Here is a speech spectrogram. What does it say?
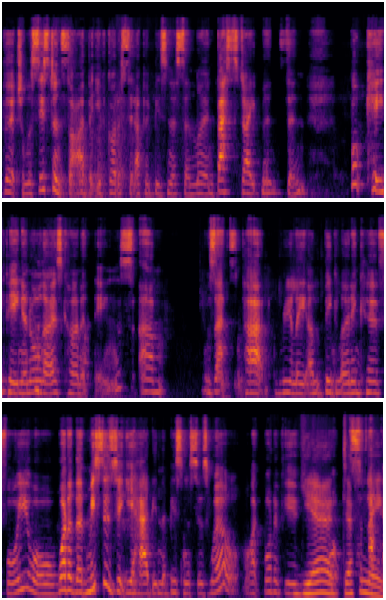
virtual assistant side, but you've got to set up a business and learn BAS statements and bookkeeping and all those kind of things. Um, was that part really a big learning curve for you, or what are the misses that you had in the business as well? Like, what have you? Yeah, definitely.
